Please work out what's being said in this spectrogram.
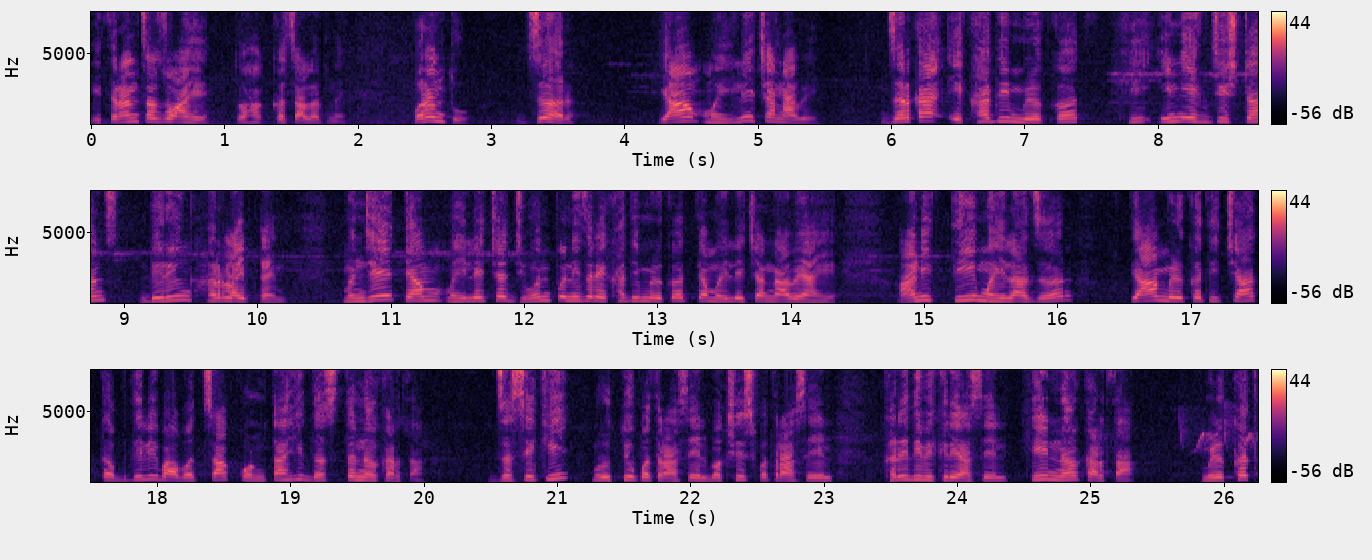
इतरांचा जो आहे तो हक्क चालत नाही. परंतु जर या महिलेच्या नावे जर का एखादी मिळकत ही in existence during her life time म्हणजे त्या महिलेच्या जीवनपणी जर एखादी मिळकत त्या महिलेच्या नावे आहे आणि ती महिला जर त्या मिळकतीच्या तब्दिलीबाबतचा कोणताही दस्त न करता जसे की मृत्यूपत्र असेल बक्षीसपत्र असेल खरेदी विक्री असेल हे न करता मिळकत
